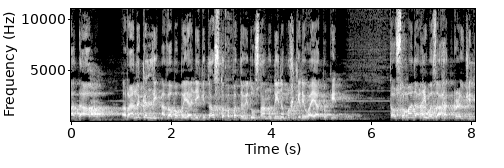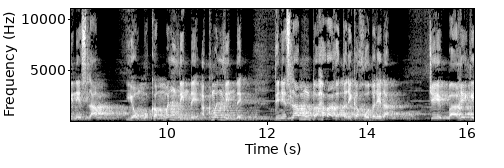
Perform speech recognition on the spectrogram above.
آداب رانه کلی هغه به بیانې کې تاسو ته پته وي دوستانو دین مخ کې روایتو کې تاسو ته ما دا غي وضاحت کړو چې دین اسلام یو مکمل دین دی اکمل دین دی دین اسلام مونږ ته هر هغه طریقه خودلې ده چې پاغه کې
